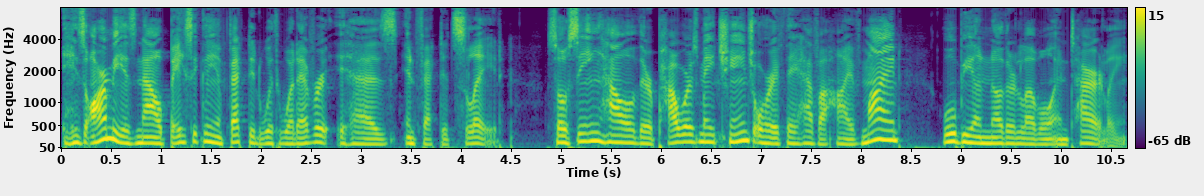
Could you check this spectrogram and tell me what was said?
his army is now basically infected with whatever it has infected Slade. So seeing how their powers may change or if they have a hive mind will be another level entirely.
